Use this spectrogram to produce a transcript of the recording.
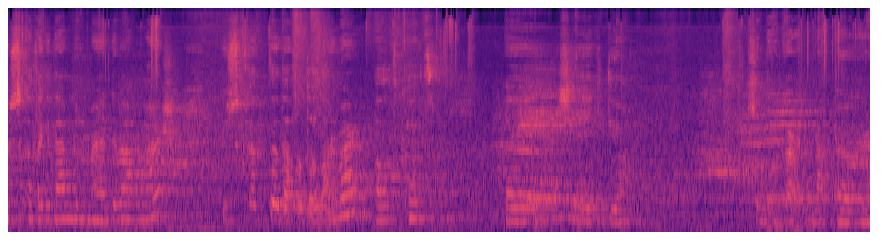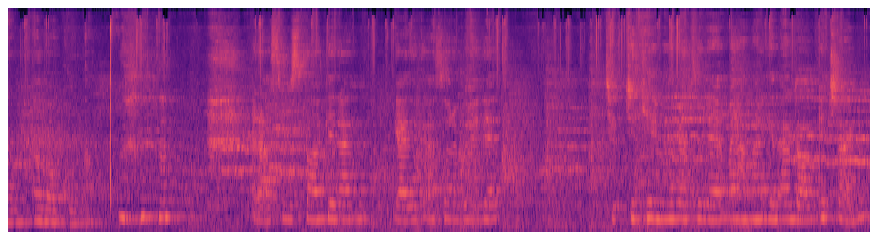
üst kata giden bir merdiven var. Üst katta da odalar var. Alt kat eee şeye gidiyor. Kindergarten'a, eee, anaokuluna. Erasmus'tan gelen, geldikten sonra böyle Türkçe kelimeleri hatırlayamayanlar genel dalga geçerdim.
